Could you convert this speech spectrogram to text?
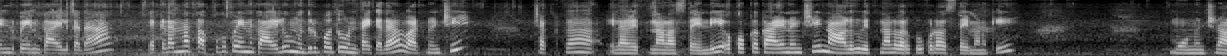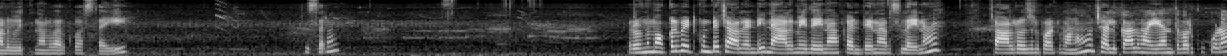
ఎండిపోయిన కాయలు కదా. ఎక్కడన్నా తప్పుకుపోయిన కాయలు ముదిరిపోతూ ఉంటాయి కదా వాటి నుంచి. చక్కగా ఇలా విత్తనాలు వస్తాయండి. ఒక్కొక్క కాయ నుంచి నాలుగు విత్తనాల వరకు కూడా వస్తాయి మనకి. మూడు నుంచి నాలుగు విత్తనాల వరకు వస్తాయి. చూసారా? రెండు మొక్కలు పెట్టుకుంటే చాలండి నేల మీదైనా కంటైనర్స్లైనా. చాలా రోజుల పాటు మనం చలికాలం అయ్యేంత వరకు కూడా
